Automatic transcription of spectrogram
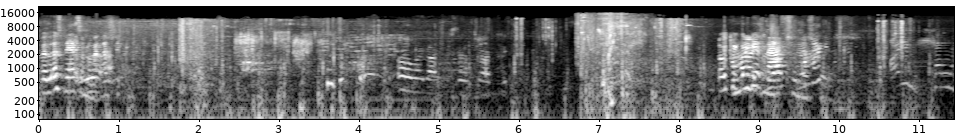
Wait, let's dance on him. Let's. Oh my gosh, he's so toxic. Okay, I'm gonna get Max in this place. I am so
